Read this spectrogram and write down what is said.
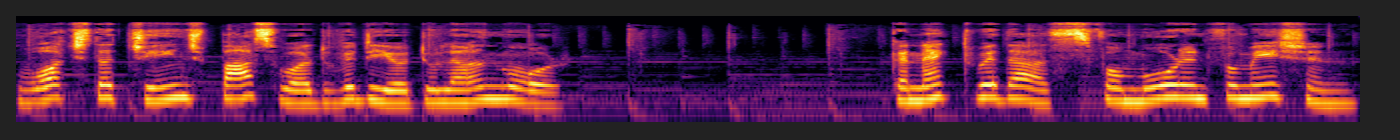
Watch the change password video to learn more. Connect with us for more information.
